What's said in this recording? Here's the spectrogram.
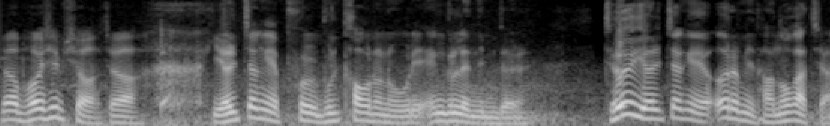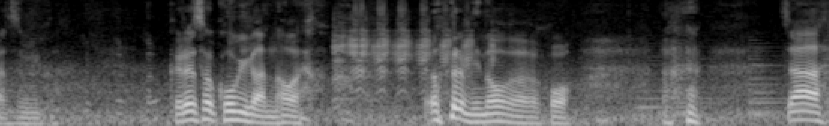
저 보십시오. 저 열정의 풀 불타오르는 우리 앵글러님들. 저 열정에 얼음이 다 녹았지 않습니까? 그래서 고기가 안 나와요. 얼음이 녹아가고. 자,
